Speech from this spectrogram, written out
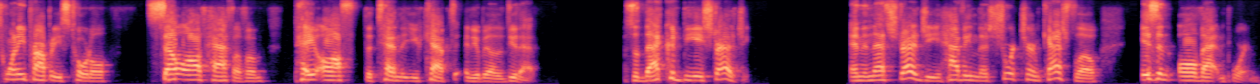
20 properties total, sell off half of them, pay off the 10 that you kept, and you'll be able to do that. So that could be a strategy. And in that strategy, having the short term cash flow isn't all that important.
